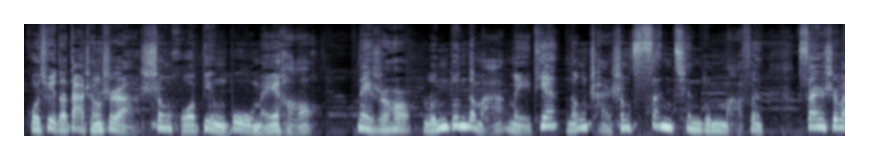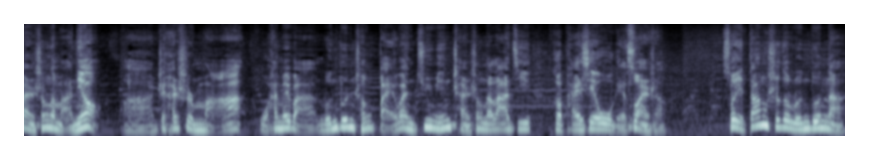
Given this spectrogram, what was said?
过去的大城市啊，生活并不美好。那时候，伦敦的马每天能产生三千吨马粪，三十万升的马尿。啊，这还是马，我还没把伦敦城百万居民产生的垃圾和排泄物给算上，所以当时的伦敦呢，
